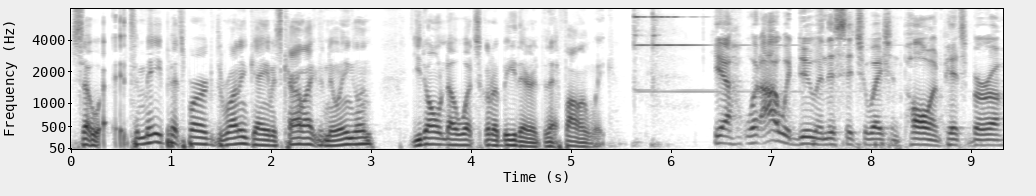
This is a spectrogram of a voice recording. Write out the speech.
So to me, Pittsburgh, the running game is kind of like the New England. You don't know what's going to be there that following week. Yeah, what I would do in this situation, Paul and Pittsburgh,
